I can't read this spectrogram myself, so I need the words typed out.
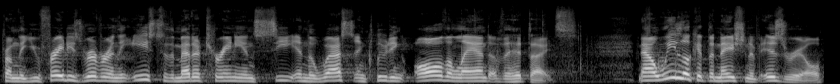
from the Euphrates River in the east to the Mediterranean Sea in the west, including all the land of the Hittites. Now, we look at the nation of Israel,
